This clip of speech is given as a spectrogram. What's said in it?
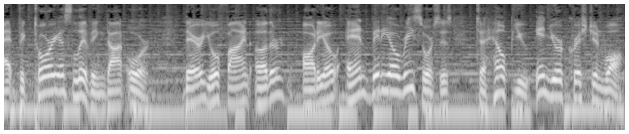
at victoriousliving.org. There you'll find other audio and video resources to help you in your Christian walk.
